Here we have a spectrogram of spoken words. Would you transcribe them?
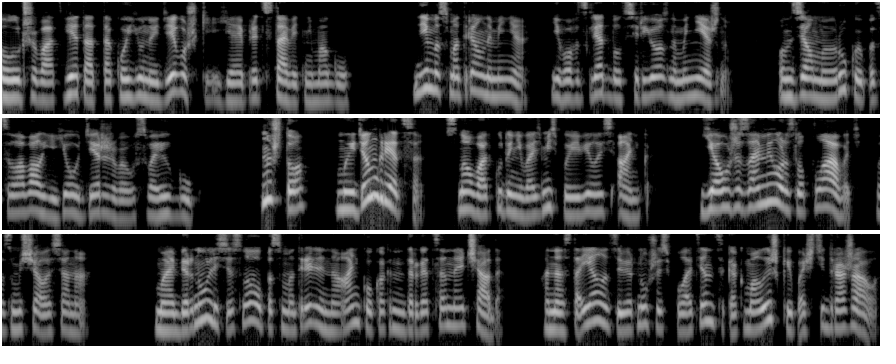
Лучшего ответа от такой юной девушки я и представить не могу. Дима смотрел на меня. Его взгляд был серьезным и нежным. Он взял мою руку и поцеловал ее, удерживая у своих губ. «Ну что, мы идем греться?» Снова откуда ни возьмись появилась Анька. «Я уже замерзла плавать!» – возмущалась она. Мы обернулись и снова посмотрели на Аньку, как на драгоценное чадо. Она стояла, завернувшись в полотенце, как малышка, и почти дрожала.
